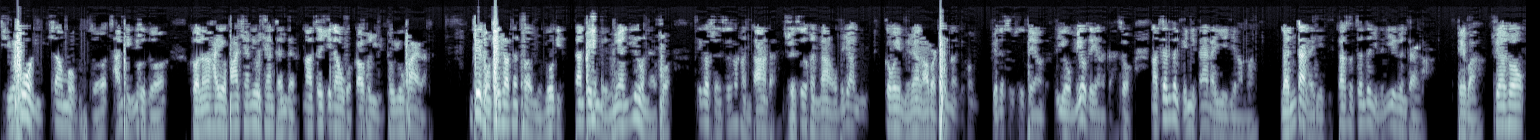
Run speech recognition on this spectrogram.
其护理项目五折，产品六折，可能还有八千、六千等等。那这些呢，我告诉你都用坏了。这种促销政策有优点，但对于美容院利润来说，这个损失是很大的，损失很大。我不知道你各位美容院老板听了以后，觉得是不是这样的？有没有这样的感受？那真正给你带来业绩了吗？能带来业绩，但是真正你的利润在哪？对吧？虽然说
